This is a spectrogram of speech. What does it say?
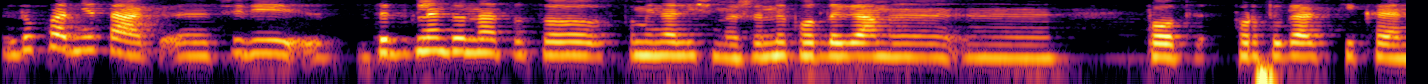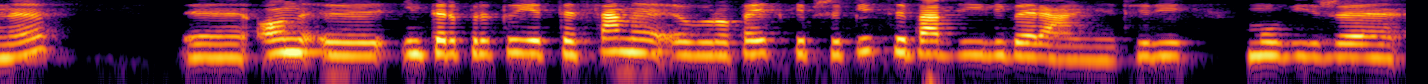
Dokładnie tak, y, czyli ze względu na to, co wspominaliśmy, że my podlegamy y, pod portugalski KNF, y, on interpretuje te same europejskie przepisy bardziej liberalnie, czyli mówi, że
